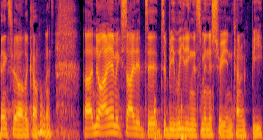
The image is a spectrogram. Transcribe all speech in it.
thanks for all the compliments. Uh, no, I am excited to to be leading this ministry and kind of be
